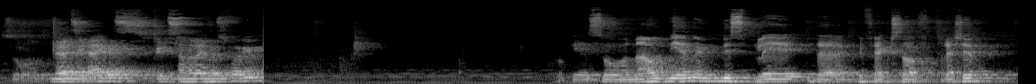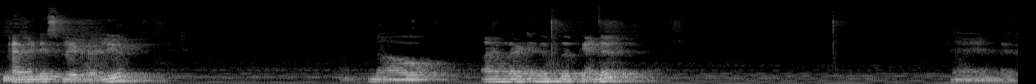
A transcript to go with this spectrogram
So that's it, I guess it summarizes for you. Okay, so now we are going to display the effects of pressure as we displayed earlier. Now I am lighting up the candle and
